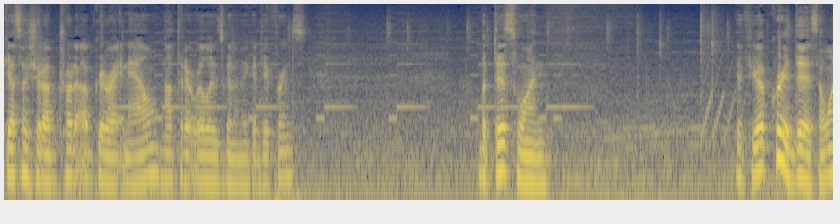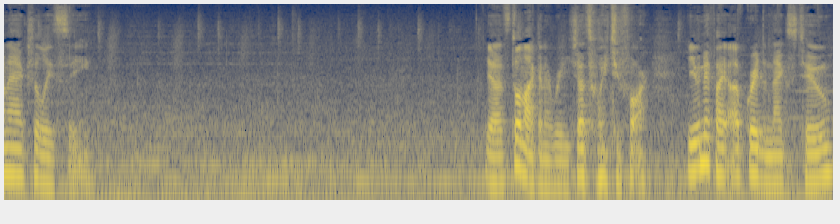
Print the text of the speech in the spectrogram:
guess I should up, try to upgrade right now, not that it really is going to make a difference, but this one, if you upgrade this, I want to actually see. Yeah, it's still not going to reach. That's way too far. Even if I upgrade the next two,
